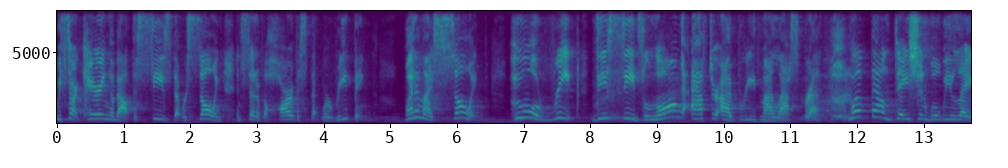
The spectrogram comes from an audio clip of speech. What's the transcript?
We start caring about the seeds that we're sowing instead of the harvest that we're reaping. What am I sowing? Who will reap these seeds long after I breathe my last breath? What foundation will we lay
